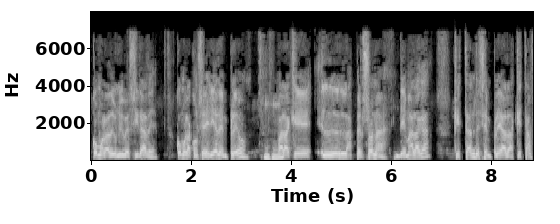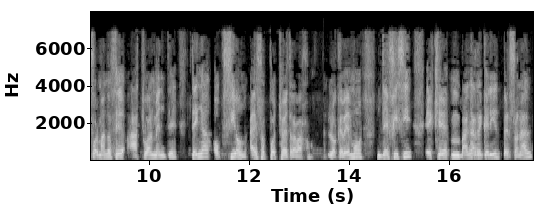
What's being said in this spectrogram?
como la de Universidades, como la Consejería de Empleo para que las personas de Málaga que están desempleadas, que están formándose actualmente, tengan opción a esos puestos de trabajo. Lo que vemos déficit es que van a requerir personal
